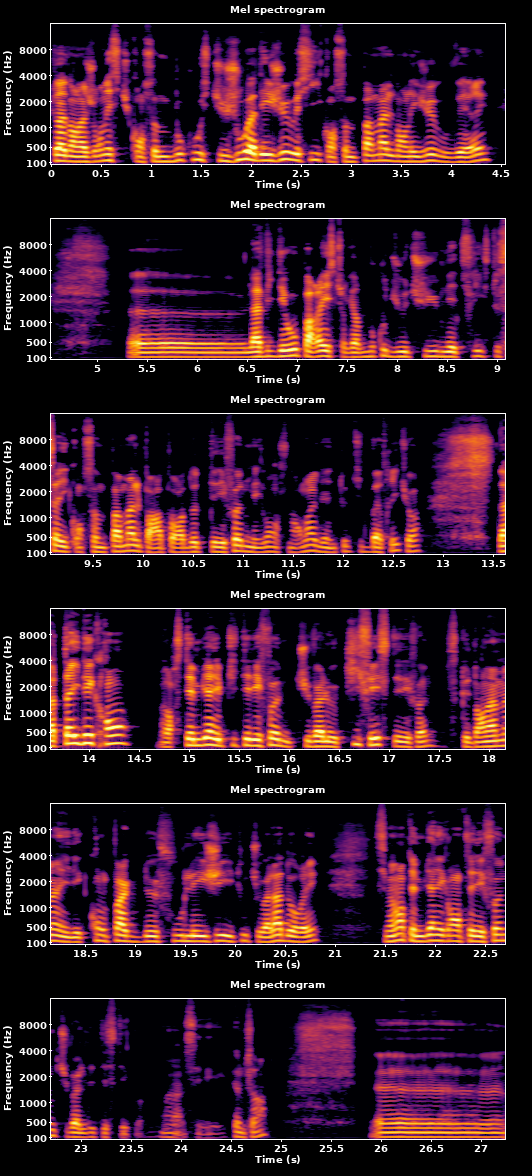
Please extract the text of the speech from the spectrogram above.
toi, dans la journée, si tu consommes beaucoup, si tu joues à des jeux aussi, consomme pas mal dans les jeux, vous verrez. Euh, la vidéo, pareil, si tu regardes beaucoup de YouTube, Netflix, tout ça, il consomme pas mal par rapport à d'autres téléphones, mais bon, c'est normal, il a une toute petite batterie, tu vois. La taille d'écran, alors si t'aimes bien les petits téléphones, tu vas le kiffer ce téléphone, parce que dans la main, il est compact de fou, léger et tout, tu vas l'adorer. Si maintenant t'aimes bien les grands téléphones, tu vas le détester. Voilà, c'est comme ça. Euh,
